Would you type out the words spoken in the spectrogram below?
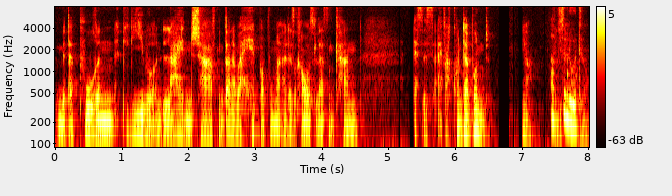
mit der puren Liebe und Leidenschaft und dann aber Hip-Hop, wo man alles rauslassen kann. Es ist einfach kunterbunt. Ja. die Absolut. Choreo,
